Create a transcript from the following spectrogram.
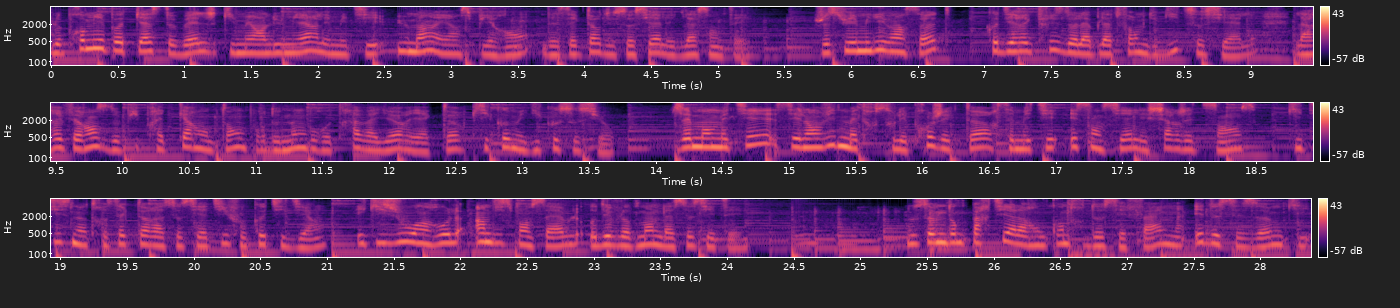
le premier podcast belge qui met en lumière les métiers humains et inspirants des secteurs du social et de la santé. Je suis Émilie Vinsotte, co-directrice de la plateforme du Guide Social, la référence depuis près de 40 ans pour de nombreux travailleurs et acteurs psychomédico-sociaux. J'aime mon métier, c'est l'envie de mettre sous les projecteurs ces métiers essentiels et chargés de sens qui tissent notre secteur associatif au quotidien et qui jouent un rôle indispensable au développement de la société. Nous sommes donc partis à la rencontre de ces femmes et de ces hommes qui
